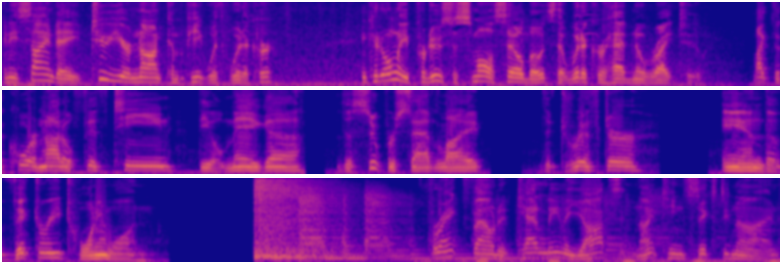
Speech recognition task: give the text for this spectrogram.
and he signed a two-year non-compete with Whittaker, and could only produce the small sailboats that Whittaker had no right to, like the Coronado 15, the Omega, the Super Satellite, the Drifter, and the Victory 21. Frank founded Catalina Yachts in 1969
